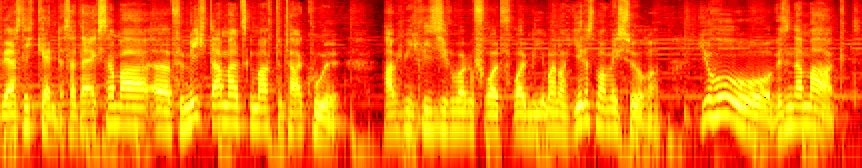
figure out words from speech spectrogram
Wer es nicht kennt, das hat er extra mal äh, für mich damals gemacht. Total cool. Habe ich mich riesig rüber gefreut. Freue mich immer noch jedes Mal, wenn ich es höre. Juhu, wir sind am Markt.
